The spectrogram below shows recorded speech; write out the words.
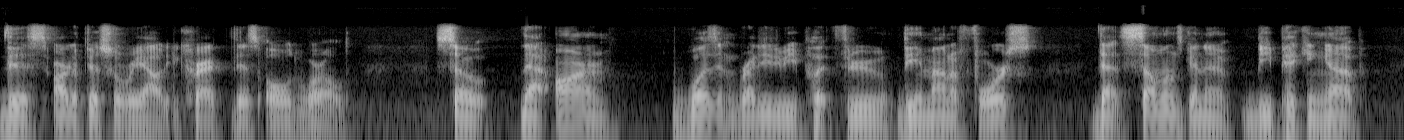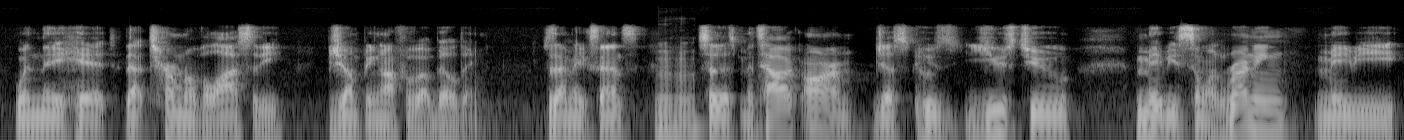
this artificial reality, correct? This old world. So that arm wasn't ready to be put through the amount of force that someone's going to be picking up when they hit that terminal velocity jumping off of a building. Does that make sense? Mm-hmm. So this metallic arm, just who's used to maybe someone running, maybe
